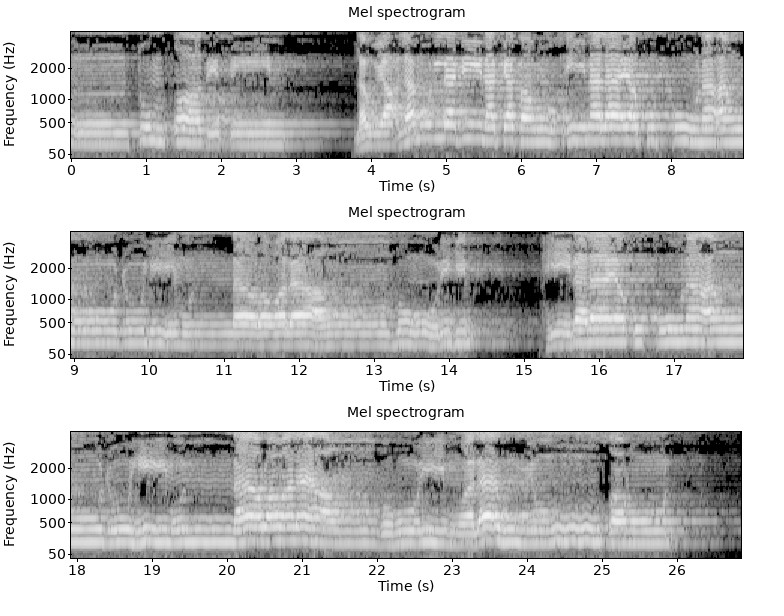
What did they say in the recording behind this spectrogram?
صادقين. لو يعلم الذين كفروا حين لا يكفون عن وجوههم النار ولا عن ظهورهم حين لا يكفون عن وجوههم النار ولا عن ظهورهم ولا هم ينصرون.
